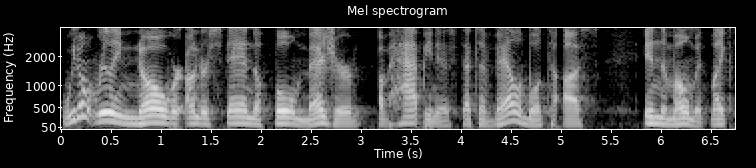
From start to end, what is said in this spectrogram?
we don't really know or understand the full measure of happiness that's available to us in the moment. Like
